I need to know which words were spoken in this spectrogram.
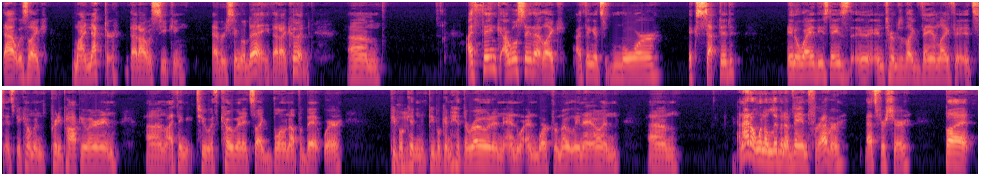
That was like my nectar that i was seeking every single day that I could. Um, I think I will say that like I think it's more accepted in a way these days in terms of like van life. It's it's becoming pretty popular, and um, I think too with COVID, it's like blown up a bit where people mm-hmm. can people can hit the road and and and work remotely now, and um, and I don't want to live in a van forever. That's for sure, but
